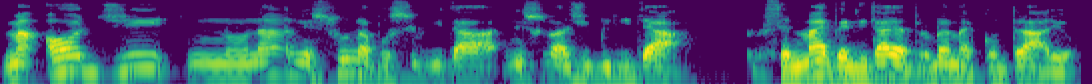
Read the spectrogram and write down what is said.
ma oggi non ha nessuna possibilità, nessuna agibilità. Semmai per l'Italia il problema è il contrario,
